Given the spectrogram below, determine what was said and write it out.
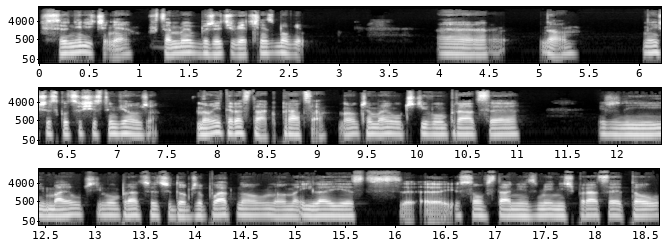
się nie liczy, nie? Chcemy żyć wiecznie z Bogiem. E, no. No i wszystko, co się z tym wiąże. No i teraz tak, praca. No, czy mają uczciwą pracę, jeżeli mają uczciwą pracę, czy dobrze płatną, no na ile jest, e, są w stanie zmienić pracę tą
